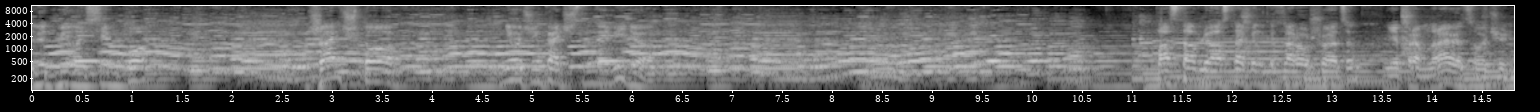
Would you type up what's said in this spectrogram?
Людмилы Симко. Жаль, что не очень качественное видео. Поставлю Остапенко хорошую оценку. Мне прям нравится очень.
